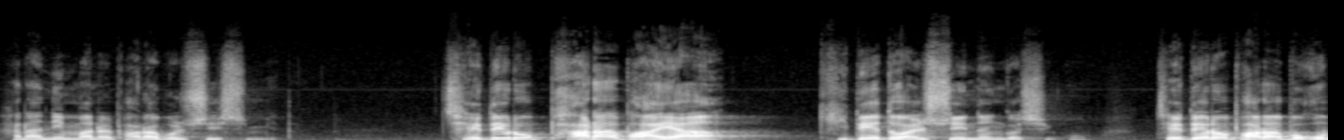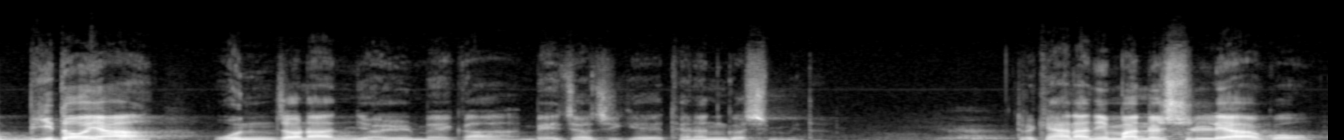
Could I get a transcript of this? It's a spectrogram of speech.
하나님만을 바라볼 수 있습니다. 제대로 바라봐야 기대도 할 수 있는 것이고 제대로 바라보고 믿어야 온전한 열매가 맺어지게 되는 것입니다. 그렇게 하나님만을 신뢰하고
